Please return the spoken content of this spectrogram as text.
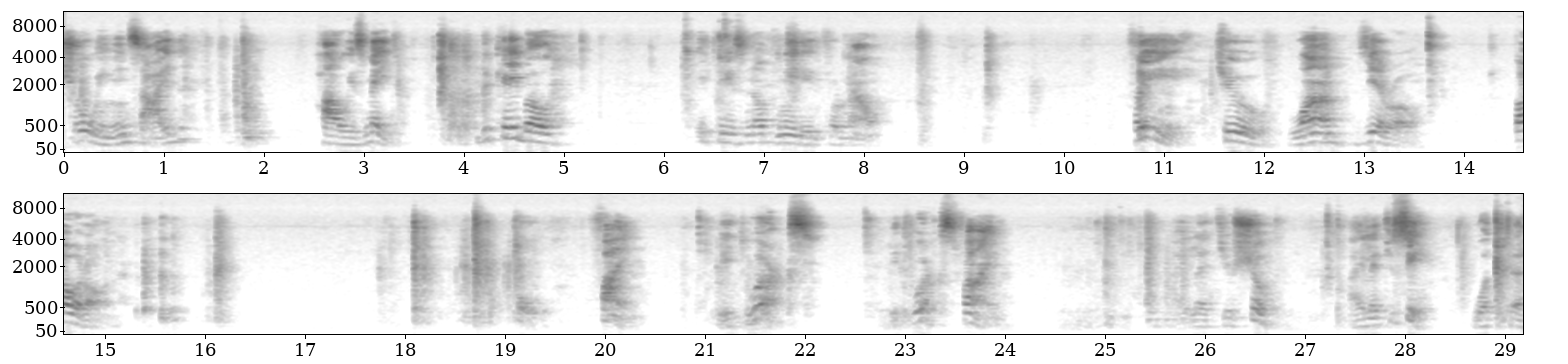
showing inside how it's made. The cable, it is not needed for now. Three, two, one, zero. Power on. Oh, fine. It works. It works fine. I let you show. I let you see what uh,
